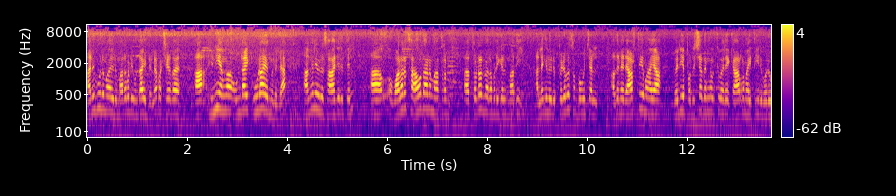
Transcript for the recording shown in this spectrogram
അനുകൂലമായ ഒരു മറുപടി ഉണ്ടായിട്ടില്ല. പക്ഷേ അത് ആ, ഇനി അങ്ങ് ഉണ്ടായിക്കൂടാ എന്നുമില്ല. അങ്ങനെ ഒരു സാഹചര്യത്തിൽ ആ, വളരെ സാവധാനം മാത്രം തുടർ നടപടികൾ മതി. അല്ലെങ്കിൽ ഒരു പിഴവ് സംഭവിച്ചാൽ അതിന് രാഷ്ട്രീയമായ വലിയ പ്രതിഷേധങ്ങൾക്ക് വരെ കാരണമായി തീരും. ഒരു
